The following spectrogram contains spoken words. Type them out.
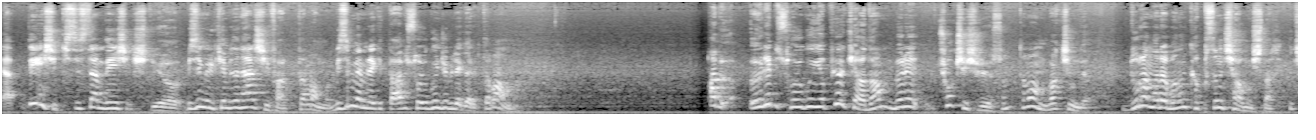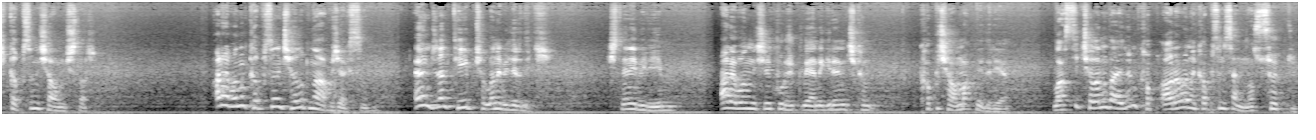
Ya değişik, sistem değişik işliyor. Bizim ülkemizin her şeyi farklı tamam mı? Bizim memlekette abi soyguncu bile garip tamam mı? Abi öyle bir soygun yapıyor ki adam böyle çok şaşırıyorsun tamam mı? Bak şimdi duran arabanın kapısını çalmışlar. İki kapısını çalmışlar. Arabanın kapısını çalıp ne yapacaksın? Önceden teyip çalanabilirdik. İşte ne bileyim arabanın içini kurcuklayanı gireni çıkan kapı çalmak nedir ya? Lastik çalanı da ayrı kap arabanın kapısını sen nasıl söktün?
